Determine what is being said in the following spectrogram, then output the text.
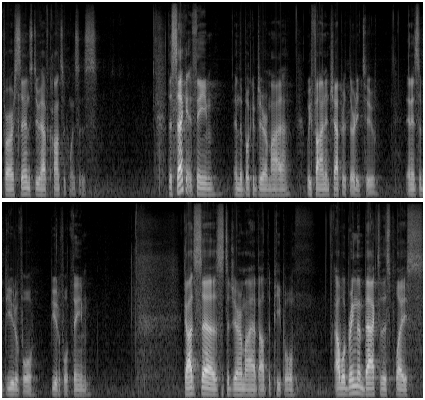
for our sins do have consequences. The second theme in the book of Jeremiah we find in chapter 32, and it's a beautiful, beautiful theme. God says to Jeremiah about the people, I will bring them back to this place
